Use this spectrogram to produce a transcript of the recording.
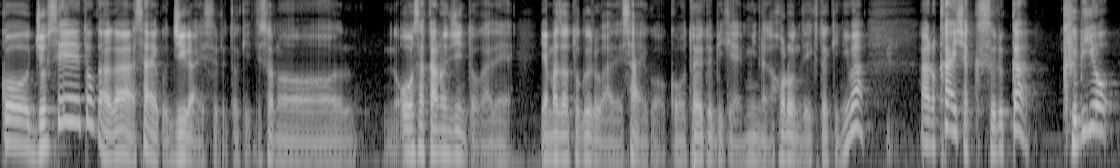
こう女性とかが最後自害する時ってその大阪の陣とかで山里グルワで最後こう豊臣家みんなが滅んでいく時にはあの解釈するか首を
